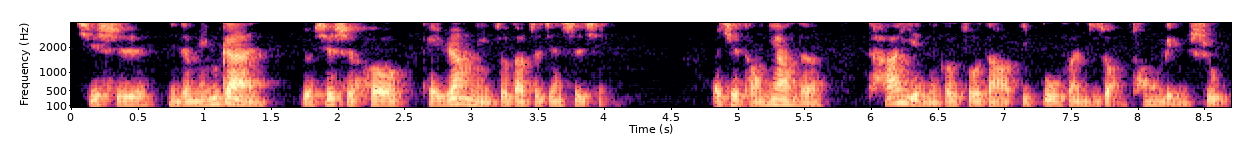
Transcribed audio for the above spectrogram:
其实，你的敏感有些时候可以让你做到这件事情，而且同样的，他也能够做到一部分这种通灵术。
